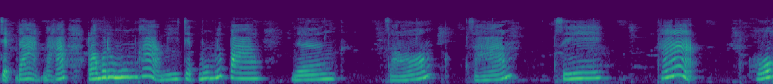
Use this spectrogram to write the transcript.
เจ็ดด้านนะคะ เรามาดูมุมค่ะ มีเจ็ดมุมหรือเปล่าหนึ่งสองสามสี่ห้าหก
